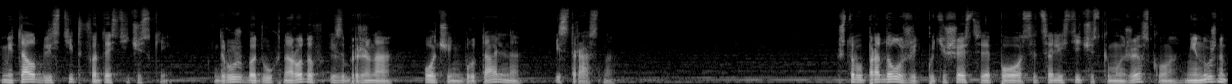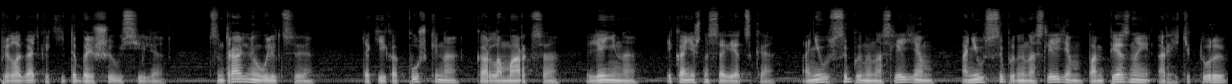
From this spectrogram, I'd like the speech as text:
Металл блестит фантастически. Дружба двух народов изображена очень брутально и страстно. Чтобы продолжить путешествие по социалистическому Ижевску, не нужно прилагать какие-то большие усилия. Центральные улицы, такие как Пушкина, Карла Маркса, Ленина и, конечно, Советская, они усыпаны наследием, они усыпаны наследием помпезной архитектуры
